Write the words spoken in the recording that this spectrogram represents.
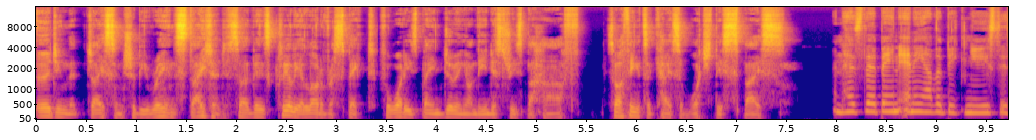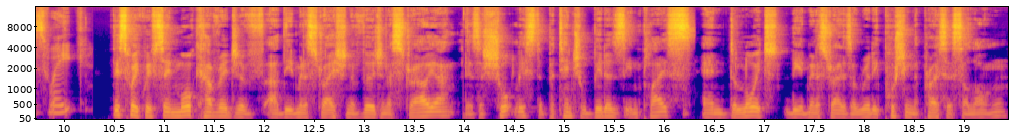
urging that Jason should be reinstated, so there's clearly a lot of respect for what he's been doing on the industry's behalf. So I think it's a case of watch this space. And has there been any other big news this week? This week, we've seen more coverage of uh, the administration of Virgin Australia. There's a short list of potential bidders in place, and Deloitte, the administrators, are really pushing the process along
